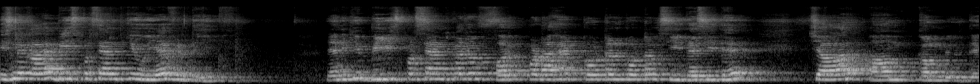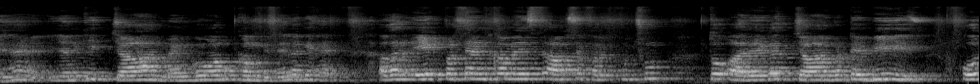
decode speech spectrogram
इसने कहा है बीस परसेंट की हुई है वृद्धि। यानी कि 20 परसेंट का जो फ़र्क पड़ा है टोटल टोटल सीधे सीधे, चार आम कम मिलते हैं। यानी कि चार मैंगो आम कम मिलने लगे हैं। अगर एक परसेंट का मैं इससे आपसे फ़र्क पूछूँ तो आ जाएगा चार बटे बीस। और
